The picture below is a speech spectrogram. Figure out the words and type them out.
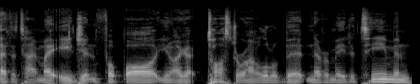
at the time, my agent in football, you know, I got tossed around a little bit, never made a team, and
